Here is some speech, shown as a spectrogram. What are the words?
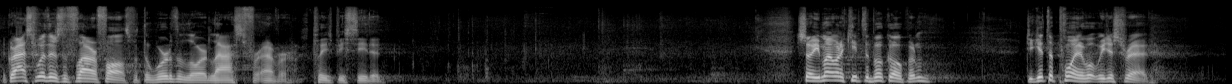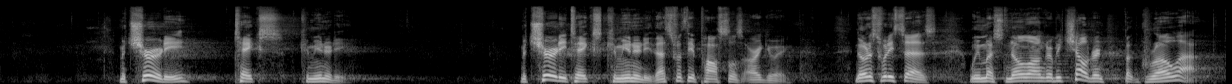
The grass withers, the flower falls, but the word of the Lord lasts forever. Please be seated. So you might want to keep the book open do you get the point of what we just read? Maturity takes community. Maturity takes community. That's what the apostle is arguing. Notice what he says we must no longer be children, but grow up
